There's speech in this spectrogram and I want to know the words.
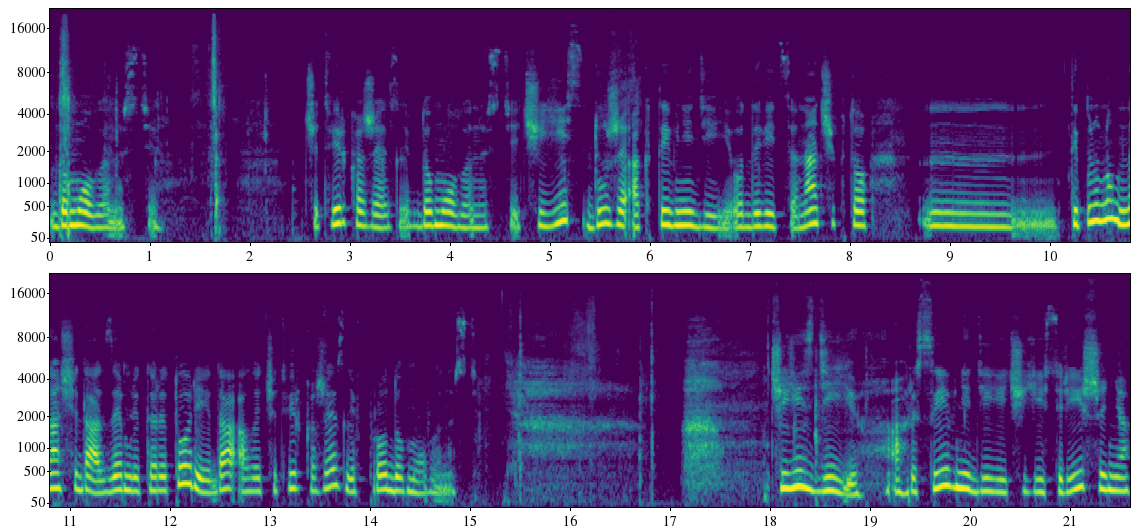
домовленості. Четвірка жезлів, домовленості, чиїсь дуже активні дії. От дивіться, начебто, типу, ну, наші да, землі території, да, але четвірка жезлів про домовленості. Чиїсь дії, агресивні дії, чиїсь рішення.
